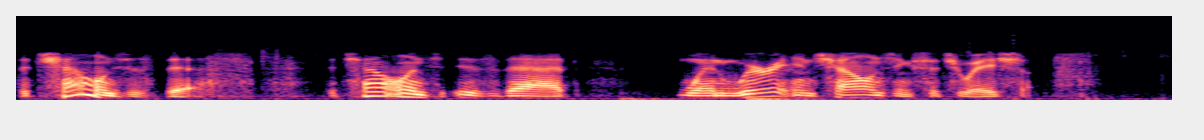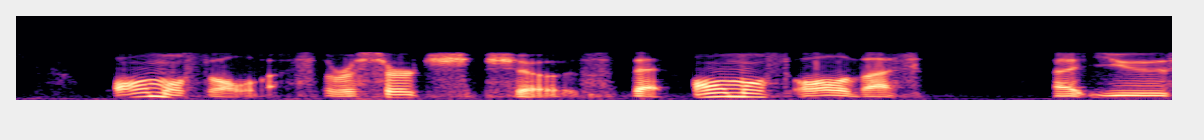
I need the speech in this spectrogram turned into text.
The challenge is this: the challenge is that when we're in challenging situations, almost all of us, the research shows that almost all of us uh, use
